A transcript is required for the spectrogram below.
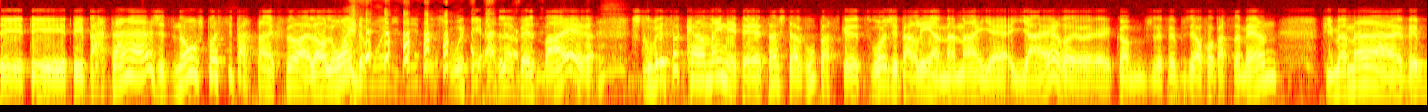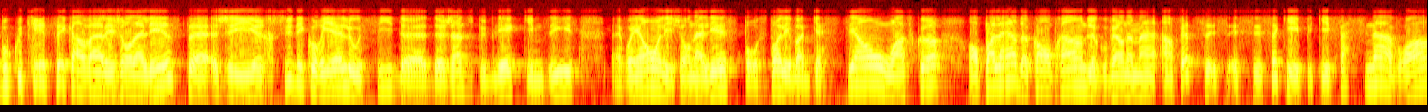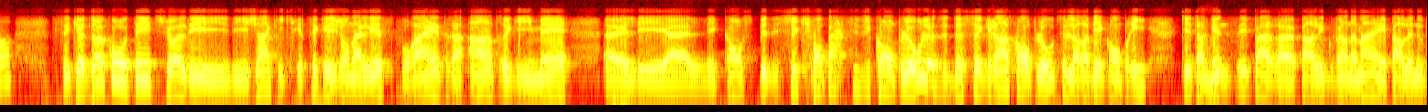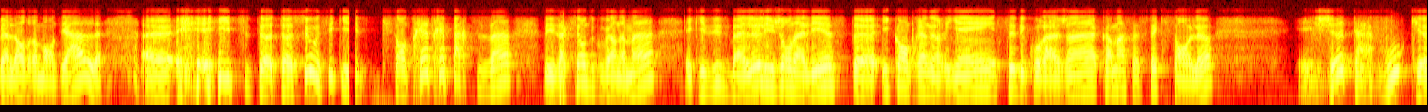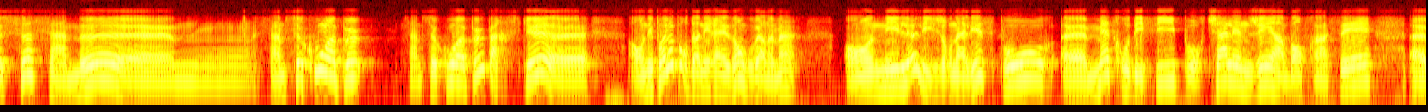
t'es, t'es, partant, hein? J'ai dit non, je suis pas si partant que ça. Alors, loin de moi l'idée de jouer à la belle-mère, je trouvais ça quand même intéressant, je t'avoue, parce que, tu vois, j'ai parlé à maman hier, euh, comme je le fais plusieurs fois par semaine, puis maman avait beaucoup de critiques envers les journalistes. J'ai reçu des courriels aussi de, de gens du public qui me disent, ben voyons, les journalistes posent pas les bonnes questions, ou en tout cas, ont pas l'air de comprendre le gouvernement. En fait, c'est, c'est ça qui est, qui est fascinant à voir, c'est que d'un côté, tu as des, gens qui critiquent les journalistes pour être, entre guillemets, euh, les, euh, les ceux qui font partie du complot, là, de ce grand complot, tu l'auras bien compris, qui est mhm. organisé par, euh, par les gouvernements et par le nouvel ordre mondial. et tu as, ceux aussi qui, qui sont très, très partisans des actions du gouvernement et qui disent, ben là, les journalistes, ils comprennent rien, c'est décourageant, comment ça se fait qu'ils sont là? Et je t'avoue que ça, ça me, euh, ça me secoue un peu. Ça me secoue un peu parce que euh, on n'est pas là pour donner raison au gouvernement. On est là, les journalistes, pour euh, mettre au défi, pour challenger en bon français,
